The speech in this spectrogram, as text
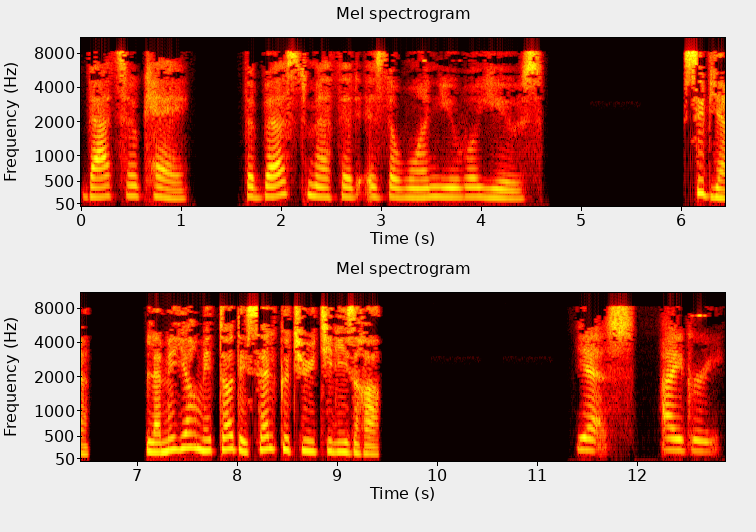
That's okay. The best method is the one you will use. C'est bien. La meilleure méthode est celle que tu utiliseras. Yes, I agree.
